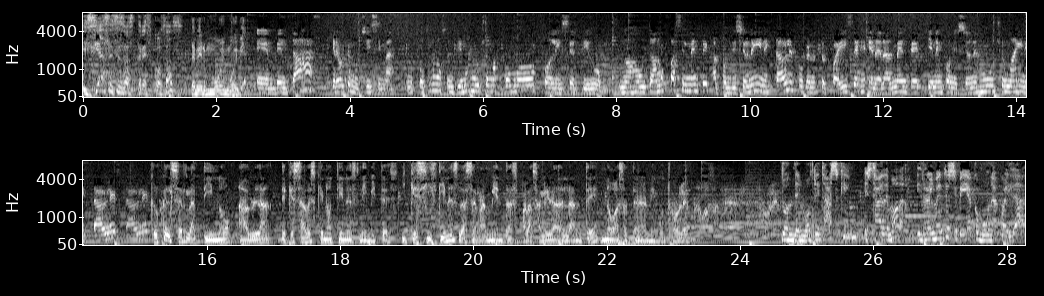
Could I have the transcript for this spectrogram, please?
Y si haces esas tres cosas, te va a ir muy, muy bien. En ventajas, creo que muchísimas. Nosotros nos sentimos mucho más cómodos con la incertidumbre. Nos ajustamos fácilmente a condiciones inestables porque nuestros países generalmente tienen condiciones mucho más inestables. Creo que el ser latino habla de que sabes que no tienes límites y que si tienes las herramientas para salir adelante no vas a tener ningún problema. donde el multitasking estaba de moda y realmente se veía como una cualidad,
